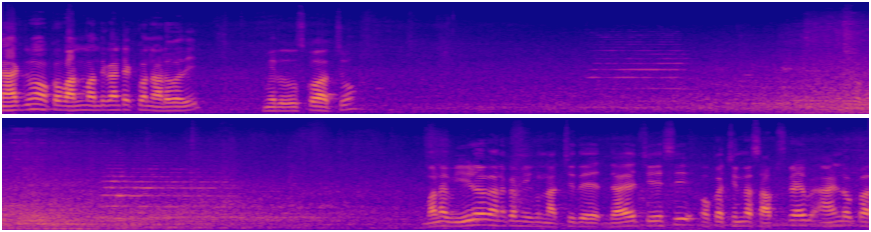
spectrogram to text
మ్యాక్సిమం ఒక వన్ మంత్ కంటే ఎక్కువ నడవది. మీరు చూసుకోవచ్చు. మన వీడియో కనుక మీకు నచ్చితే దయచేసి ఒక చిన్న సబ్స్క్రైబ్ అండ్ ఒక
